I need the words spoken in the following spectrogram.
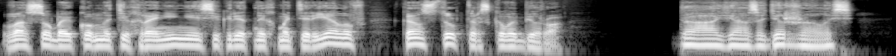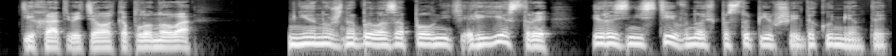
в особой комнате хранения секретных материалов конструкторского бюро». «Да, я задержалась», — тихо ответила Каплунова. «Мне нужно было заполнить реестры и разнести вновь поступившие документы,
